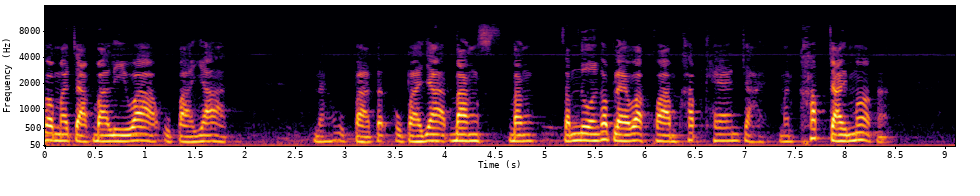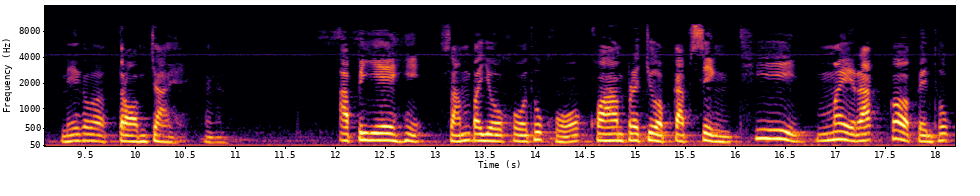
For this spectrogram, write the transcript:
ก็มาจากบาลีว่า อุปายาตนะอุปาอุปายาตบางบางสำนวนก็แปลว่าความคับแค้นใจ มันคับใจมากอะนี่ก็ว่าตรอมใจ อปิเยหิสัมปโยโคทุกโข ความประจวบกับสิ่งที่ไม่รักก็เป็นทุกข์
